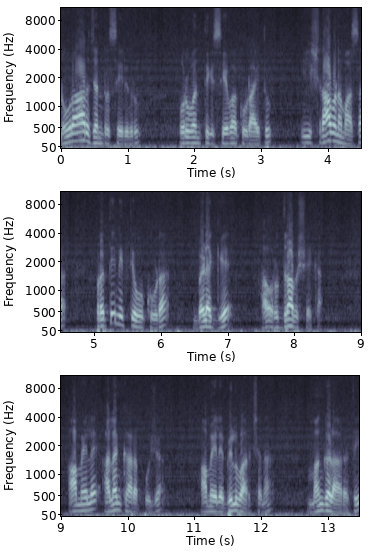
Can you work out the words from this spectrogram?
ನೂರಾರು ಜನರು ಸೇರಿದರು. ಪುರುವಂತಿಗೆ ಸೇವಾ ಕೂಡ ಆಯಿತು. ಈ ಶ್ರಾವಣ ಮಾಸ ಪ್ರತಿನಿತ್ಯವೂ ಕೂಡ ಬೆಳಗ್ಗೆ ರುದ್ರಾಭಿಷೇಕ, ಆಮೇಲೆ ಅಲಂಕಾರ ಪೂಜಾ, ಆಮೇಲೆ ಬಿಲ್ವಾರ್ಚನ, ಮಂಗಳಾರತಿ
